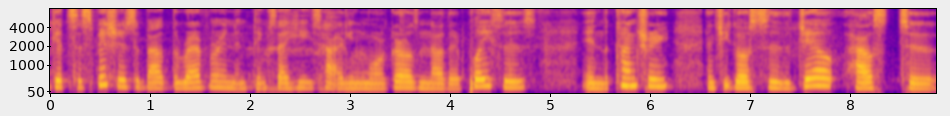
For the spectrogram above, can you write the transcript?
gets suspicious about the Reverend and thinks that he's hiding more girls in other places in the country, and she goes to the jailhouse to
